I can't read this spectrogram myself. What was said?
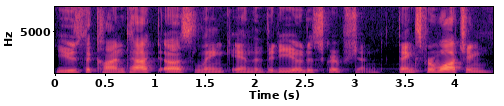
use the Contact Us link in the video description. Thanks for watching.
